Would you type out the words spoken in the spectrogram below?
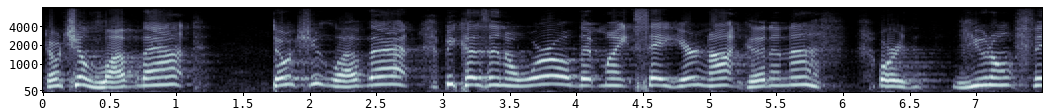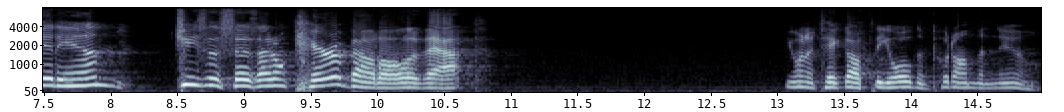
Don't you love that? Don't you love that? Because in a world that might say you're not good enough or you don't fit in, Jesus says, I don't care about all of that. You want to take off the old and put on the new.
